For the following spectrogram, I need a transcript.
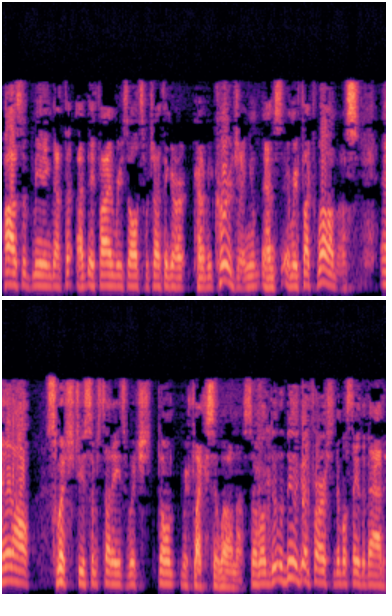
Positive meaning that the, uh, they find results which I think are kind of encouraging and, and, reflect well on us. And then I'll switch to some studies which don't reflect so well on us. So we'll do, we'll do the good first and then we'll save the bad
